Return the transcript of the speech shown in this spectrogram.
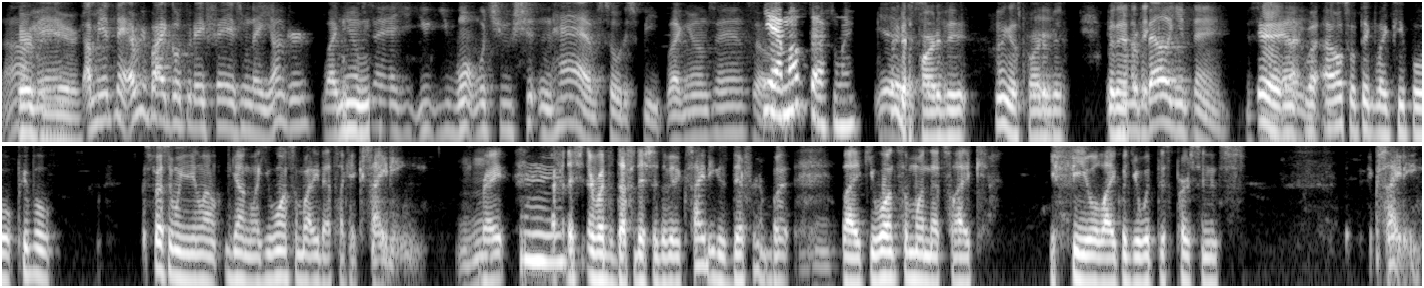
Nah, man. I mean, I think everybody go through their phase when they're younger. Like, you mm-hmm. know what I'm mm-hmm. saying? You, you you want what you shouldn't have, so to speak. Like, you know what I'm saying? So yeah, most definitely. Yeah, I think that's so, part of it. I think that's part yeah. of it. But it's then a rebellion think, thing. It's yeah, rebellion but thing. I also think like people people, especially when you're young, like you want somebody that's like exciting. Mm-hmm. Right, mm-hmm. everyone's definition of exciting is different, but mm-hmm. like you want someone that's like you feel like when you're with this person, it's exciting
